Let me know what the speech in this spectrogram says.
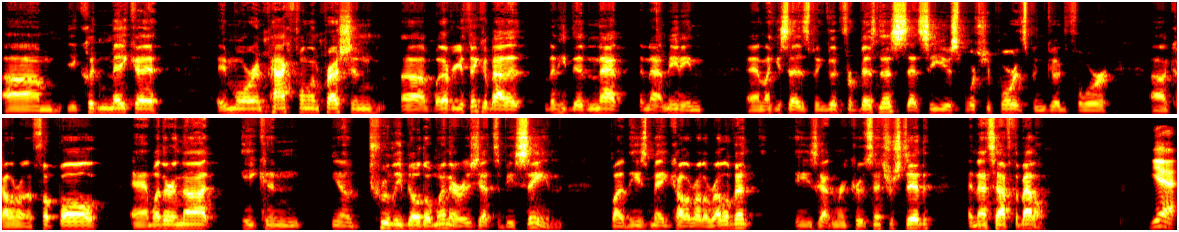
Um, you couldn't make a a more impactful impression, uh, whatever you think about it, than he did in that in that meeting. And like you said, it's been good for business at CU Sports Report. It's been good for uh, Colorado football, and whether or not he can, you know, truly build a winner is yet to be seen. But he's made Colorado relevant. He's gotten recruits interested, and that's half the battle. Yeah,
